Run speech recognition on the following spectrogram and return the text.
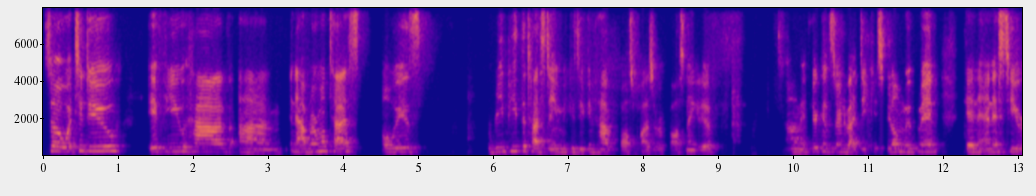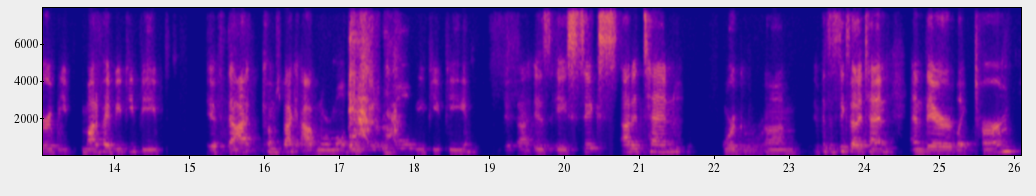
So what to do if you have um, an abnormal test, always repeat the testing because you can have false positive or false negative. Um, if you're concerned about decreased fetal movement, get an NST or a B, modified BPP. If that comes back abnormal, then get a full BPP if that is a six out of 10 or um, if it's a six out of 10 and they're like term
